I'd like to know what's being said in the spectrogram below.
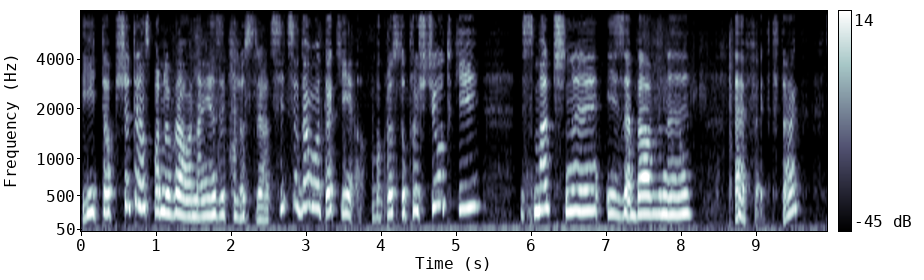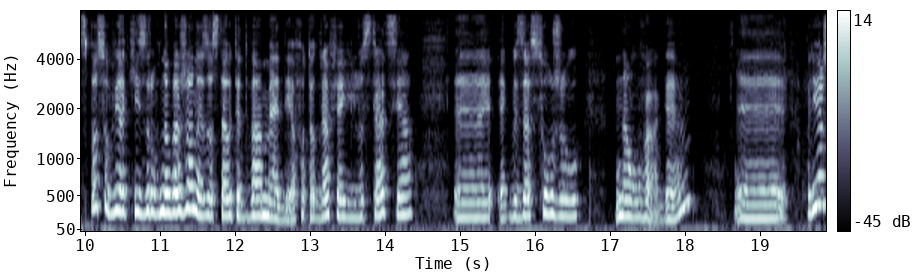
i to przetransponowała na język ilustracji, co dało taki po prostu prościutki, smaczny i zabawny efekt, tak? Sposób, w jaki zrównoważone zostały te dwa media, fotografia i ilustracja, e, jakby zasłużył na uwagę, e, ponieważ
